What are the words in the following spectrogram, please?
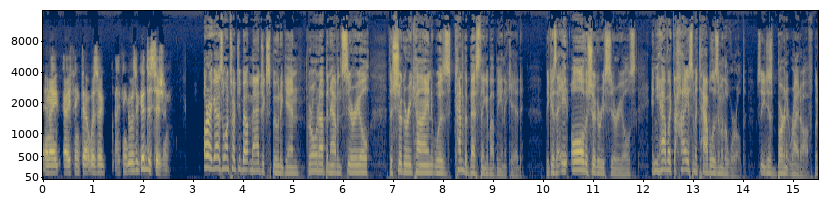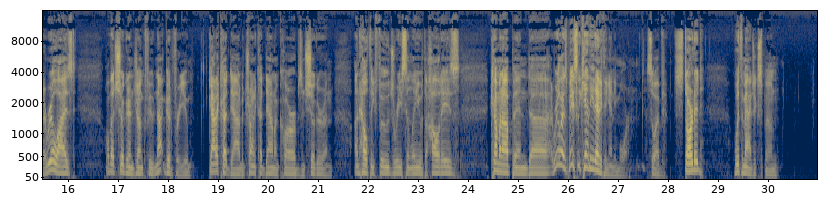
and I I think that was a I think it was a good decision. All right, guys, I want to talk to you about Magic Spoon again. Growing up and having cereal, the sugary kind was kind of the best thing about being a kid because I ate all the sugary cereals, and you have like the highest metabolism in the world, so you just burn it right off. But I realized all that sugar and junk food not good for you. Got to cut down. I've been trying to cut down on carbs and sugar and unhealthy foods recently with the holidays coming up, and uh, I realized basically can't eat anything anymore. So I've started with Magic Spoon.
